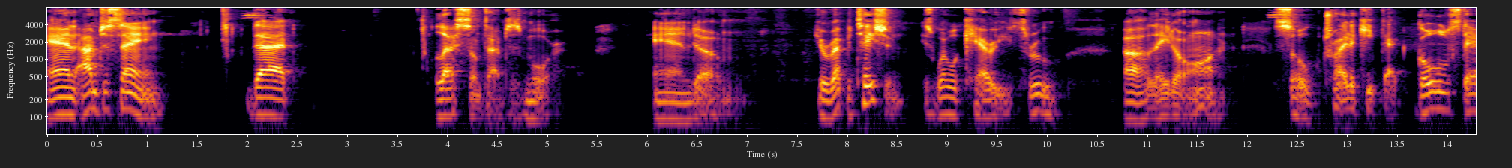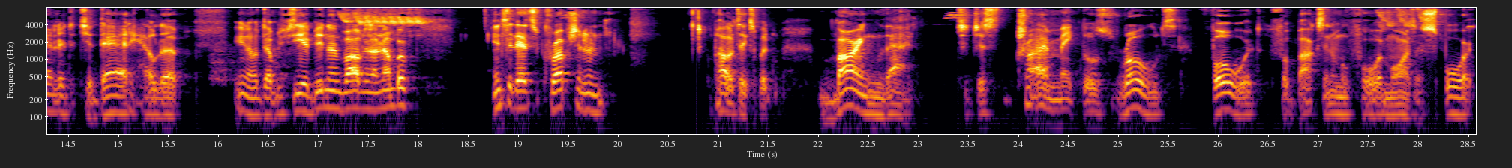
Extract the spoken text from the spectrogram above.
And I'm just saying that less sometimes is more. and um, your reputation is what will carry you through uh, later on. So try to keep that gold standard that your dad held up. You know, WC had been involved in a number of incidents of corruption and politics, but barring that, to just try and make those roads forward for boxing to move forward more as a sport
